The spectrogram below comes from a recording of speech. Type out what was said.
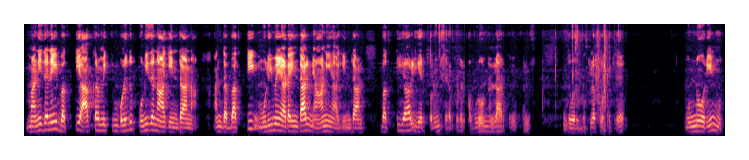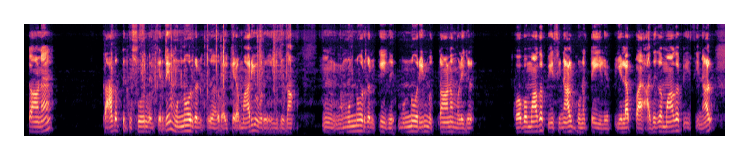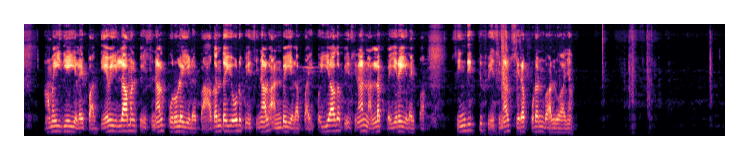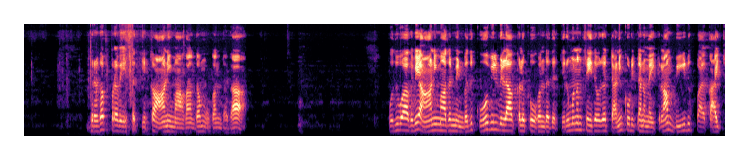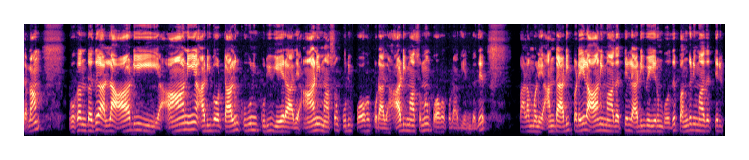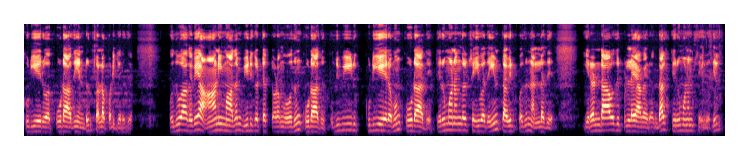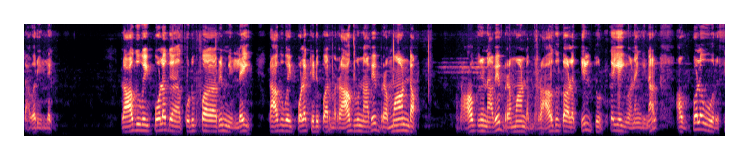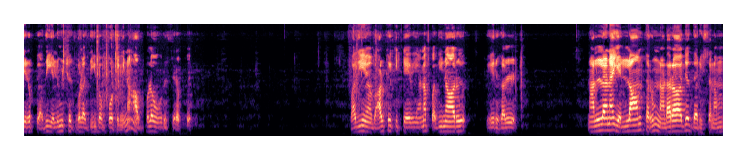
மனிதனை பக்தி ஆக்கிரமிக்கும் பொழுது புனிதனாகின்றான் அந்த பக்தி முழுமையடைந்தால் ஞானி ஆகின்றான் பக்தியால் ஏற்படும் சிறப்புகள். அவ்வளோ நல்லா இருக்கும் ஃப்ரெண்ட்ஸ் இந்த ஒரு புக்கில் போட்டிருக்கு முன்னோரின் முத்தான காகத்துக்கு சோறு வைக்கிறதே முன்னோர்களுக்கு வைக்கிற மாதிரி ஒரு இதுதான். முன்னோர்களுக்கு இது. முன்னோரின் முத்தான மொழிகள். கோபமாக பேசினால் குணத்தை இழ இழப்பா அதிகமாக பேசினால் அமைதியை இழப்பாய் தேவையில்லாமல் பேசினால் பொருளை இழப்பாய் அகந்தையோடு பேசினால் அன்பை இழப்பாய் பொய்யாக பேசினால் நல்ல பெயரை இழப்பாய் சிந்தித்து பேசினால் சிறப்புடன் வாழ்வாயாம். கிரகப்பிரவேசத்திற்கு ஆனி மாதம் உகந்ததா பொதுவாகவே ஆனி மாதம் என்பது கோவில் விழாக்களுக்கு உகந்தது. திருமணம் செய்தவர்கள் தனி குடித்தனம் வைக்கலாம் வீடு காய்ச்சலாம் உகந்தது அல்ல. ஆடி ஆணி அடி போட்டாலும் கூனி குடி ஏறாது. ஆனி மாதம் குடி போகக்கூடாது. ஆடி மாதமும் போகக்கூடாது என்பது பழமொழி. அந்த அடிப்படையில் ஆனி மாதத்தில் அடி போது பங்குனி மாதத்தில் குடியேறக்கூடாது என்று சொல்லப்படுகிறது. பொதுவாகவே ஆனி மாதம் வீடு கட்டத் தொடங்குவதும் கூடாது. புது வீடு குடியேறவும் கூடாது. திருமணங்கள் செய்வதையும் தவிர்ப்பது நல்லது. இரண்டாவது பிள்ளையாக இருந்தால் திருமணம் செய்வதில் தவறில்லை. ராகுவைப் போல க- கொடுப்பாரும் இல்லை. ராகுவைப் போல கெடுப்பாரும். ராகுனாவே பிரம்மாண்டம். ராகுனாவே பிரம்மாண்டம். ராகு காலத்தில் துர்க்கையை வணங்கினால் அவ்வளவு ஒரு சிறப்பு. அது எலுமிச்சம்பழ தீபம் போட்டிங்கன்னா அவ்வளவு ஒரு சிறப்பு. பதி வாழ்க்கைக்கு தேவையான பதினாறு பேர்கள். நல்லன எல்லாம் தரும் நடராஜ தரிசனம்.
